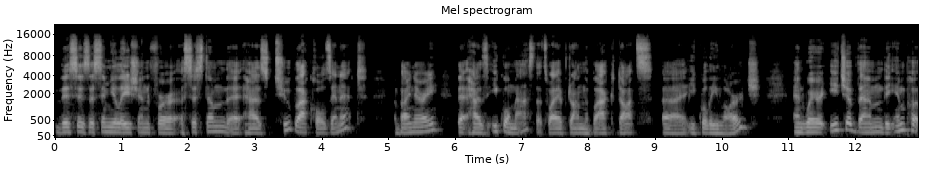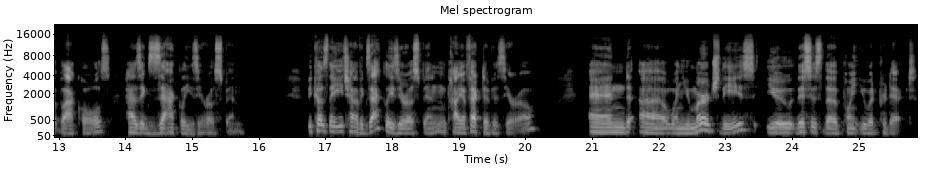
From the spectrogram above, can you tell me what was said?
this is a simulation for a system that has two black holes in it, a binary, that has equal mass. That's why I've drawn the black dots uh, equally large. And where each of them, the input black holes, has exactly zero spin. Because they each have exactly zero spin, chi effective is zero. And uh, when you merge these, you this is the point you would predict.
